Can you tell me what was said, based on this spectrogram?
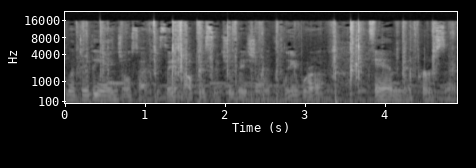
What do the angels have to say about this situation with Libra and their person?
